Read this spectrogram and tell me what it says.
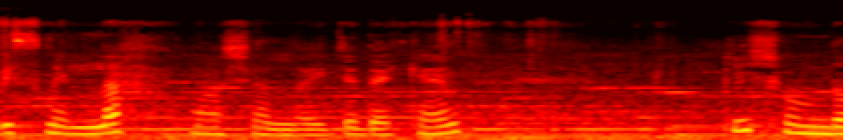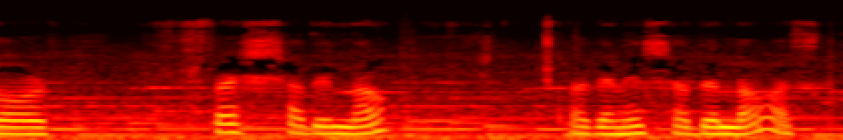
বিসমিল্লাহ মাশাল্লাহ এই যে দেখেন কি সুন্দর ফ্রেশ স্বাদের লাউ, বাগানের স্বাদের লাউ। আজকে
